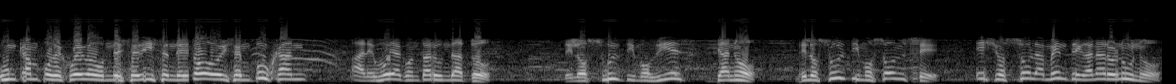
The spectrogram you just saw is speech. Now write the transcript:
Un campo de juego donde se dicen de todo y se empujan. Ah, les voy a contar un dato. De los últimos 10, ya no. De los últimos 11, ellos solamente ganaron uno.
